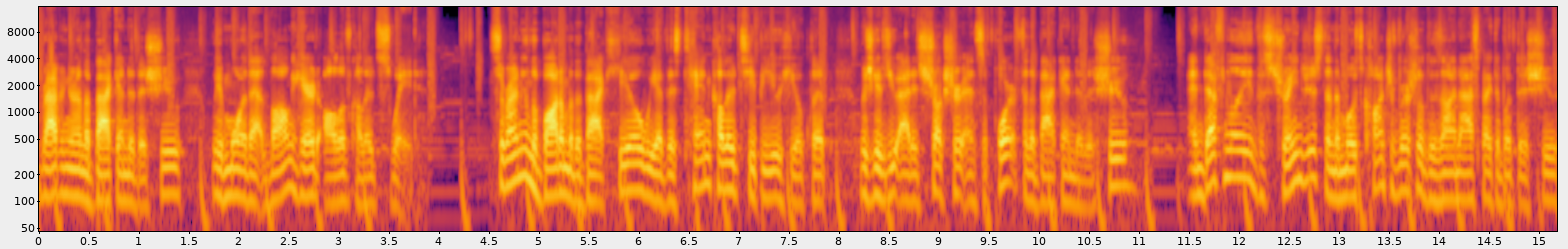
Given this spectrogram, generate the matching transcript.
wrapping around the back end of the shoe, we have more of that long-haired olive-colored suede. Surrounding the bottom of the back heel, we have this tan-colored TPU heel clip, which gives you added structure and support for the back end of the shoe. And definitely the strangest and the most controversial design aspect about this shoe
